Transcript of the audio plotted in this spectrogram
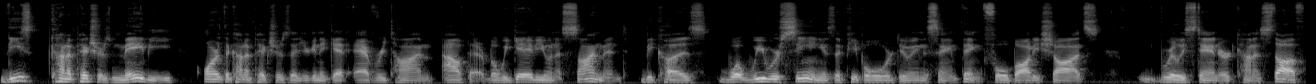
these kind of pictures maybe aren't the kind of pictures that you're going to get every time out there. But we gave you an assignment because what we were seeing is that people were doing the same thing full body shots, really standard kind of stuff.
